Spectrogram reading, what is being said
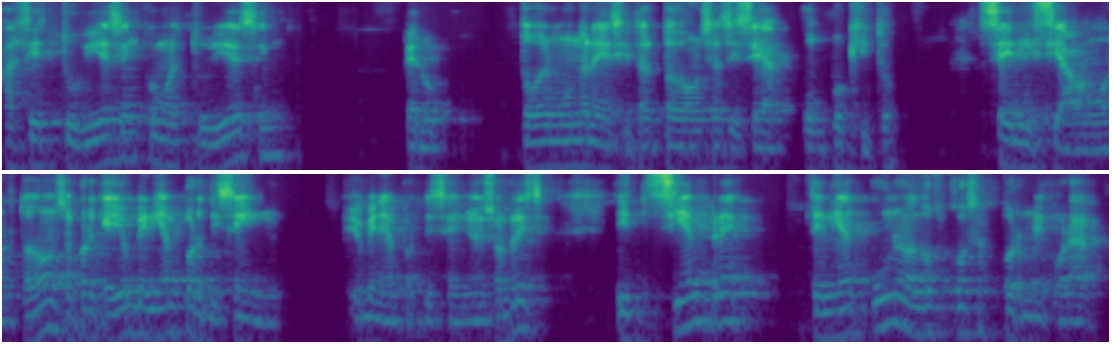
así estuviesen como estuviesen, pero todo el mundo necesita ortodoncia, así sea un poquito, se iniciaban ortodoncia, porque ellos venían por diseño, ellos venían por diseño de sonrisa, y siempre tenían una o dos cosas por mejorar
